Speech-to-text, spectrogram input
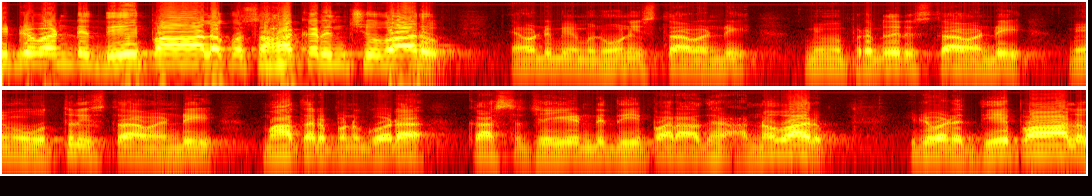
ఇటువంటి దీపాలకు సహకరించువారు ఏమంటే మేము నూనె ఇస్తామండి మేము ప్రమిదలు ఇస్తామండి మేము ఒత్తులు ఇస్తామండి మా తరపున కూడా కాస్త చేయండి దీపారాధన అన్నవారు. ఇటువంటి దీపాలు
